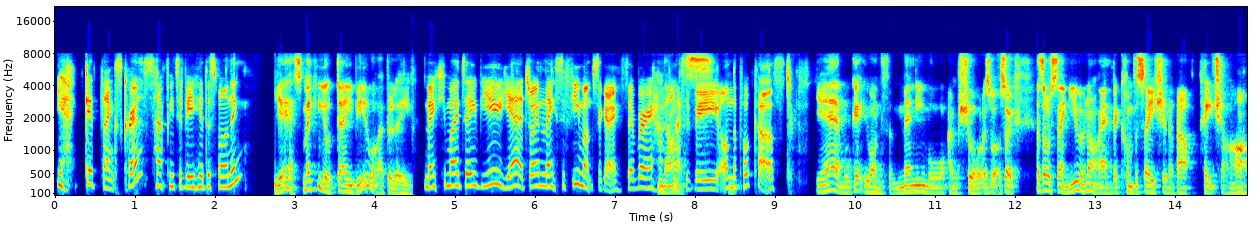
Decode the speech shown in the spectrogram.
Yeah good thanks chris. Happy to be here this morning Yes, making your debut, I believe. Making my debut, yeah. Joined Lace a few months ago, so very happy nice. to be on the podcast. Yeah, we'll get you on for many more, I'm sure, as well. So, as I was saying, you and I had a conversation about HR.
